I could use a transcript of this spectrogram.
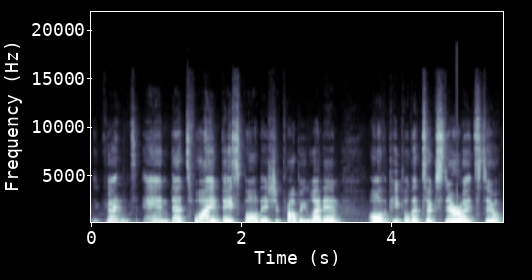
you couldn't. And that's why in baseball they should probably let in all the people that took steroids too.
